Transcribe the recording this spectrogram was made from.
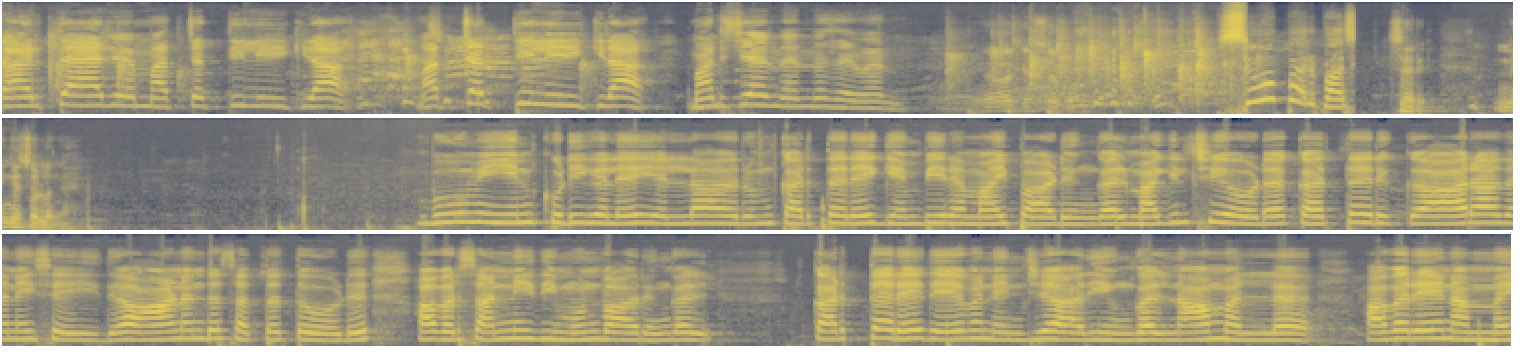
கர்த்தர் என் மச்சத்தில் இருக்கிறார். மச்சத்தில் இருக்கிறார். மனுஷன் என்ன செய்வான்? Okay super. Super boss. சரி நீங்க சொல்லுங்க. பூமியின் குடிகளே எல்லாரும் கர்த்தரை கெம்பீரமாய் பாடுங்கள். மகிழ்ச்சியோட கர்த்தருக்கு ஆராதனை செய்து ஆனந்த சத்தத்தோடு அவர் சந்நிதி முன் வாருங்கள். கர்த்தரே தேவன் என்று அறியுங்கள். நாம் அல்ல அவரே நம்மை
